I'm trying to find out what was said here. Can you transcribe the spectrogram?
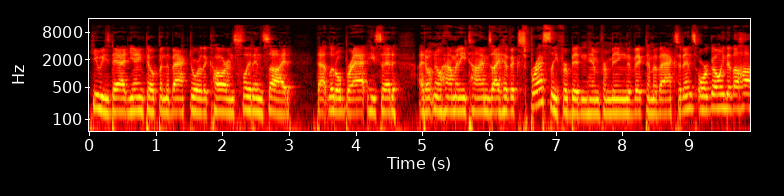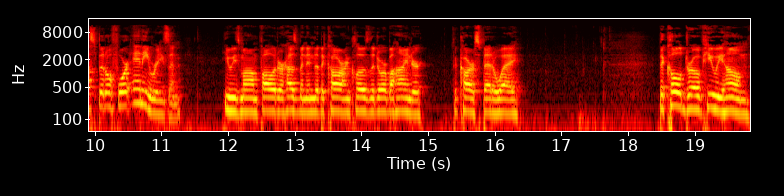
Huey's dad yanked open the back door of the car and slid inside. That little brat, he said. I don't know how many times I have expressly forbidden him from being the victim of accidents or going to the hospital for any reason. Huey's mom followed her husband into the car and closed the door behind her. The car sped away. The cold drove Huey home.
